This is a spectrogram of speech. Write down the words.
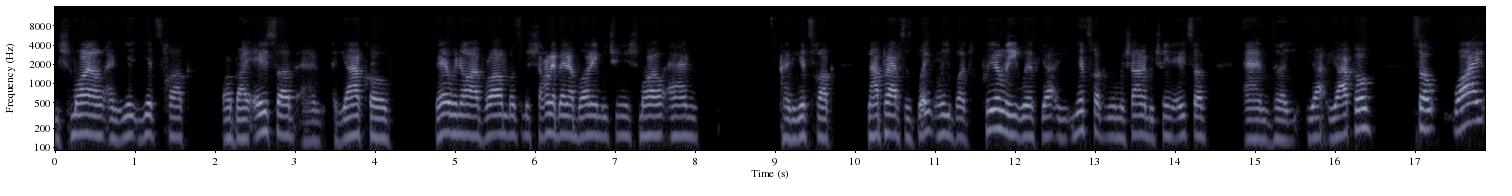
Ishmael and Yitzchak or by Esav and, and Yaakov. There we know Avram was Mishana ben Abani between Ishmael and and Yitzchak. Not perhaps as blatantly, but clearly with Yitzchak being Mishana between Esav and uh, ya- Yaakov. So why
